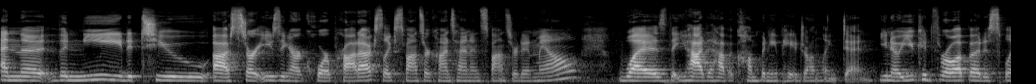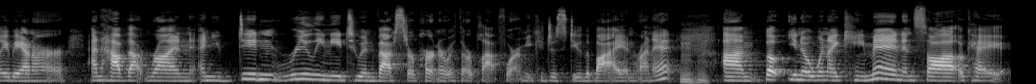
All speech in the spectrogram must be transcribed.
and the the need to uh, start using our core products like sponsor content and sponsored email was that you had to have a company page on LinkedIn. You know, you could throw up a display banner and have that run, and you didn't really need to invest or partner with our platform. You could just do the buy and run it. Mm-hmm. Um, but you know, when I came in and saw, okay,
